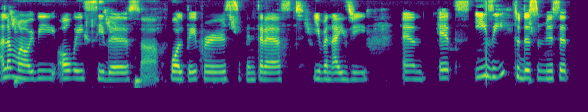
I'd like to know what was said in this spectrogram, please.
Alam mo, we always see this uh, wallpapers, Pinterest, even IG. And it's easy to dismiss it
